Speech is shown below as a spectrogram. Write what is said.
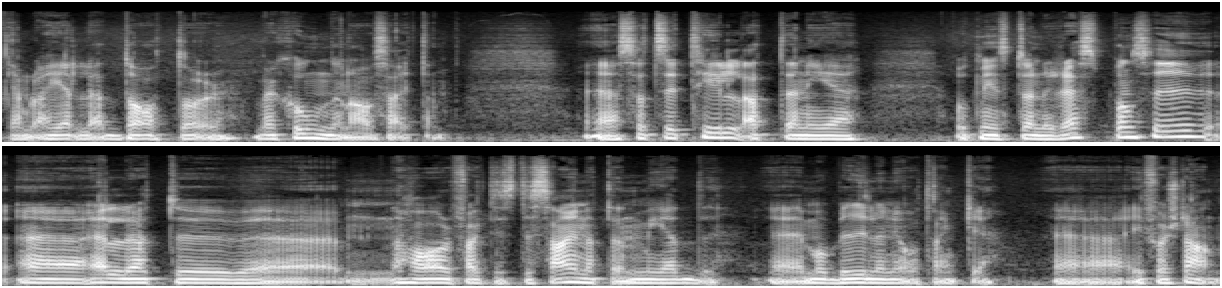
gamla hederliga datorversionen av sajten. Eh, så att se till att den är åtminstone responsiv eh, eller att du eh, har faktiskt designat den med eh, mobilen i åtanke i första hand.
